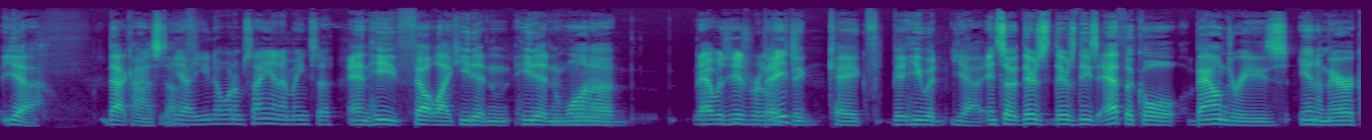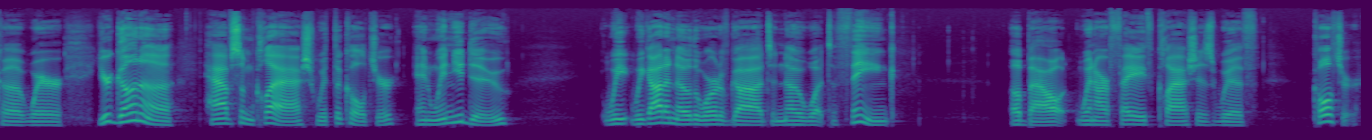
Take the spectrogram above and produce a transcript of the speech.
yeah, that kind of stuff. Yeah, you know what I'm saying. I mean, so and he felt like he didn't he didn't want to that was his bake religion. the cake. He would, yeah. And so there's there's these ethical boundaries in America where you're gonna have some clash with the culture, and when you do, we we got to know the Word of God to know what to think about when our faith clashes with culture.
